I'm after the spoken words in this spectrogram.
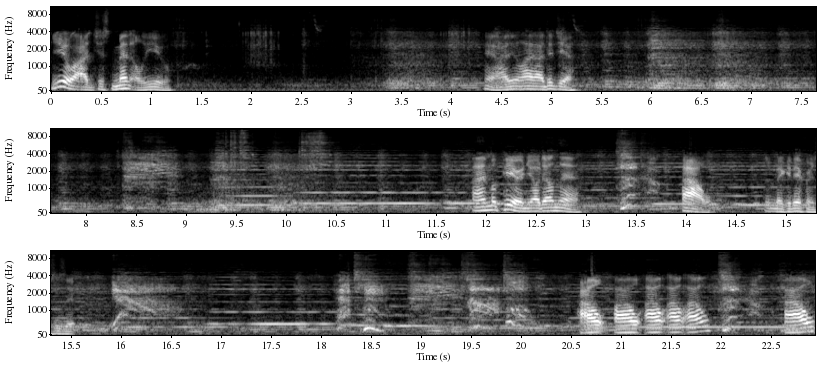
You are just mental, you. Yeah, I didn't like that, did you? I'm up here and you're down there. Ow. Doesn't make a difference, does it? Ow, ow, ow, ow, ow. Ow.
